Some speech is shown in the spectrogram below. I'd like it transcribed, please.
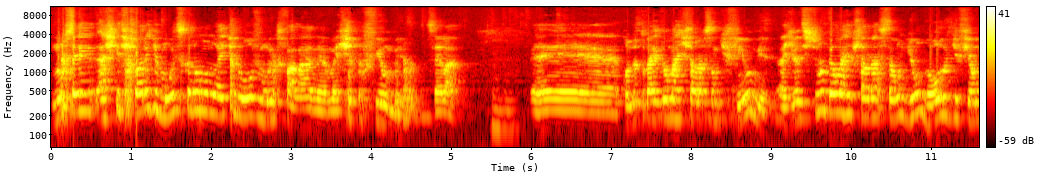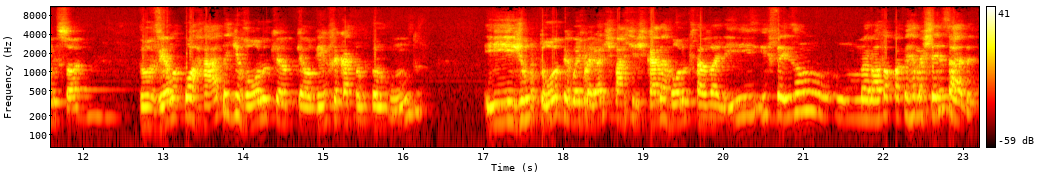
Não sei, acho que história de música não, a gente não ouve muito falar, né? Mas tipo filme, sei lá. É, quando tu vai ver uma restauração de filme, às vezes tu não vê uma restauração de um rolo de filme só. Tu vê uma porrada de rolo que, que alguém foi catando pelo mundo e juntou, pegou as melhores partes de cada rolo que estava ali e fez um- uma nova cópia remasterizada.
